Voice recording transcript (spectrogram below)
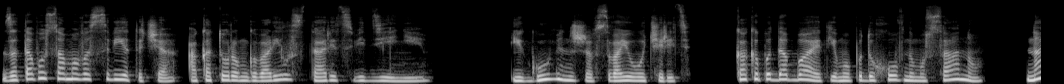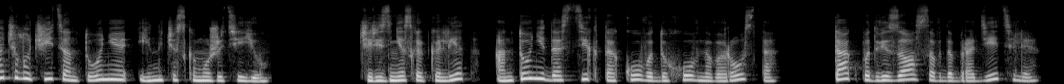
за того самого Светоча, о котором говорил старец видении. Игумен же, в свою очередь, как и подобает ему по духовному сану, начал учить Антония иноческому житию. Через несколько лет Антоний достиг такого духовного роста, так подвязался в добродетели,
